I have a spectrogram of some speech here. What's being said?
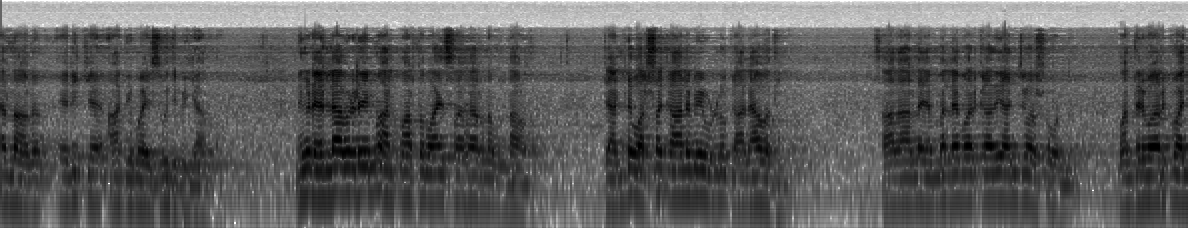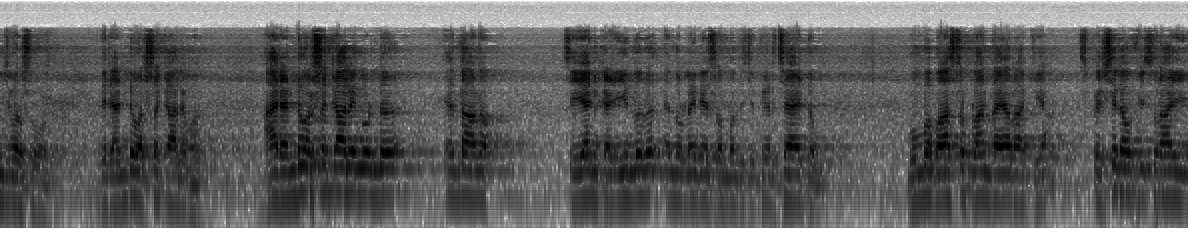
എന്നാണ് എനിക്ക് ആദ്യമായി സൂചിപ്പിക്കാറുള്ളത്. നിങ്ങളുടെ എല്ലാവരുടെയും ആത്മാർത്ഥമായ സഹകരണം ഉണ്ടാവണം. രണ്ട് വർഷക്കാലമേ ഉള്ളൂ കാലാവധി. സാധാരണ എം എൽ എമാർക്ക് അത് അഞ്ച് വർഷമുണ്ട്. മന്ത്രിമാർക്കും അഞ്ച് വർഷമുണ്ട്. ഇത് രണ്ട് വർഷക്കാലമാണ്. ആ രണ്ട് വർഷക്കാലം കൊണ്ട് എന്താണ് ചെയ്യാൻ കഴിയുന്നത് എന്നുള്ളതിനെ സംബന്ധിച്ച് തീർച്ചയായിട്ടും മുമ്പ് മാസ്റ്റർ പ്ലാൻ തയ്യാറാക്കിയ സ്പെഷ്യൽ ഓഫീസറായി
